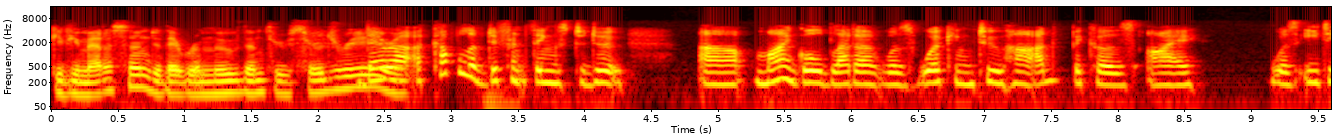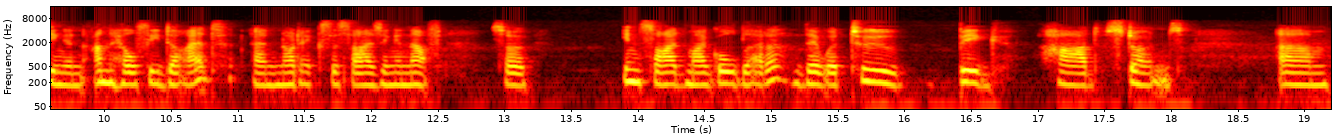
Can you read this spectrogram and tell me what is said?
give you medicine? Do they remove them through surgery? There or- are a couple of different things to do. Uh, my gallbladder was working too hard because I was eating an unhealthy diet and not exercising enough. So, inside my gallbladder, there were two big, hard stones. Um,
